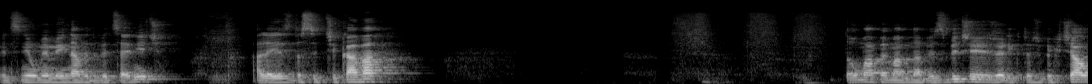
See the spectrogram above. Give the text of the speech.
więc nie umiem jej nawet wycenić, ale jest dosyć ciekawa. Tą mapę mam na wyzbycie, jeżeli ktoś by chciał.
